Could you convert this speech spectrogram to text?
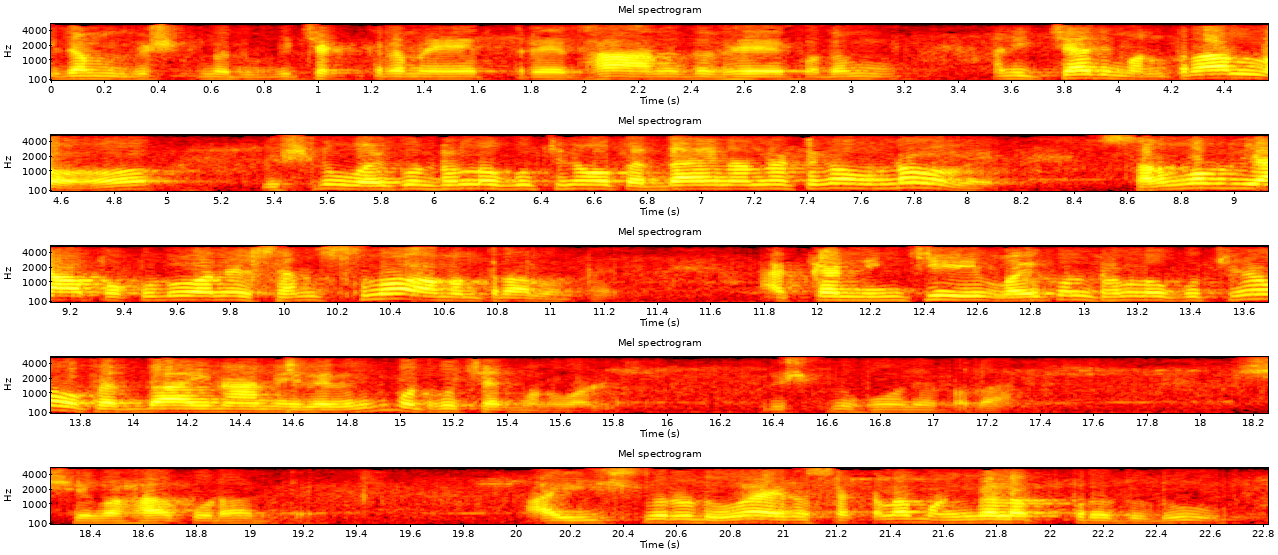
ఇదం విష్ణు విచక్రమే త్రేధానదధే పదం అని ఇత్యాది మంత్రాల్లో విష్ణు వైకుంఠంలో కూర్చుని ఓ పెద్ద ఆయన అన్నట్టుగా ఉండవు అవి సర్వవ్యాపకుడు అనే సెన్స్లో ఆ మంత్రాలు ఉంటాయి. అక్కడి నుంచి వైకుంఠంలో కూర్చుని ఓ పెద్ద ఆయన అనే లెవెల్కి పట్టుకొచ్చారు మన వాళ్ళు విష్ణు అనే పదాన్ని. శివ కూడా అంతే. ఆ ఈశ్వరుడు ఆయన సకల మంగళప్రదుడు.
